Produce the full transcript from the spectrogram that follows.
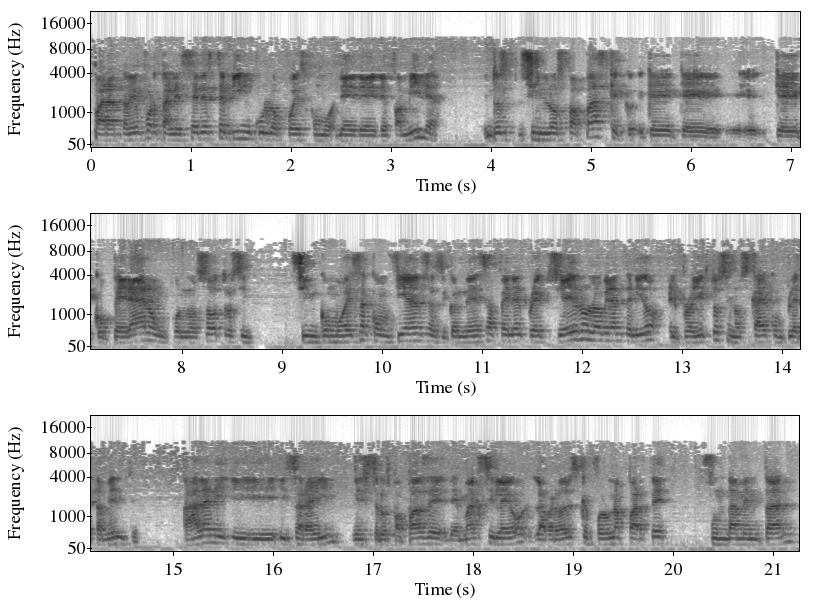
para también fortalecer este vínculo, pues, como de, familia. Entonces, sin los papás que, que, cooperaron con nosotros, sin, sin como esa confianza, sin con esa fe en el proyecto, si ellos no lo hubieran tenido, el proyecto se nos cae completamente. Alan y, y, y este, los papás de Max y Leo, la verdad es que fueron una parte fundamental.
